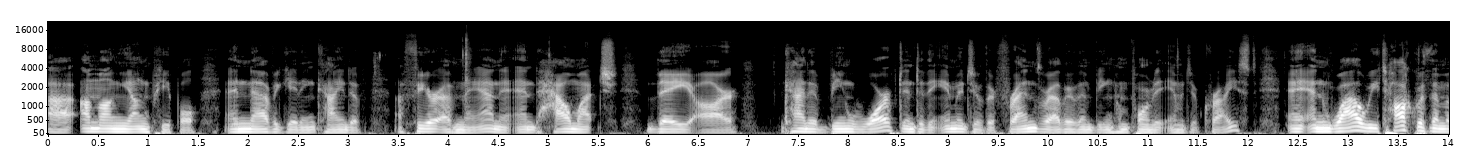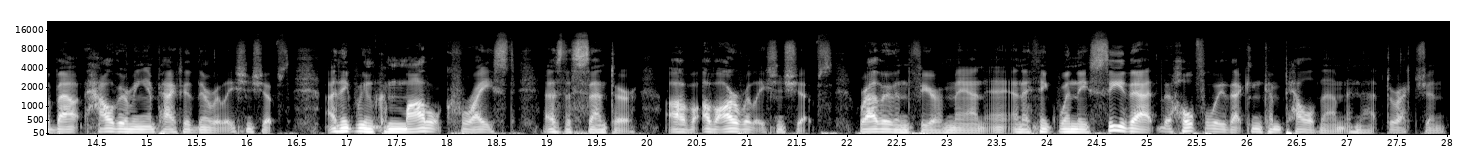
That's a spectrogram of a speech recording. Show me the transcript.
uh, among young people and navigating kind of a fear of man and how much they are kind of being warped into the image of their friends rather than being conformed to the image of Christ. And, and, while we talk with them about how they're being impacted in their relationships, I think we can model Christ as the center of, of our relationships rather than fear of man. And, and I think when they see that, hopefully that can compel them in that direction.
